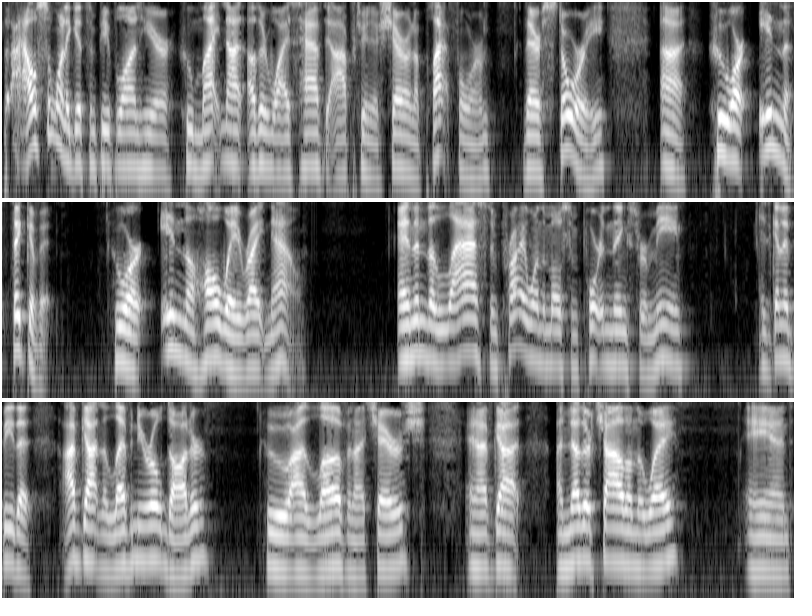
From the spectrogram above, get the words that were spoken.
But I also want to get some people on here who might not otherwise have the opportunity to share on a platform their story uh, who are in the thick of it, who are in the hallway right now. And then the last and probably one of the most important things for me is going to be that I've got an 11 year old daughter who I love and I cherish, and I've got another child on the way. And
